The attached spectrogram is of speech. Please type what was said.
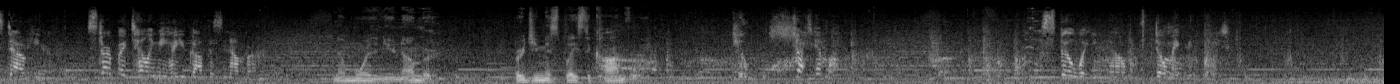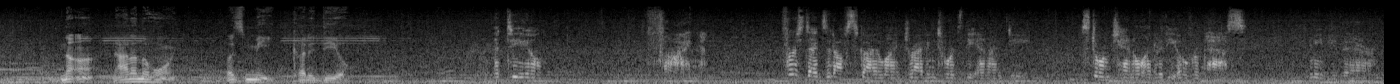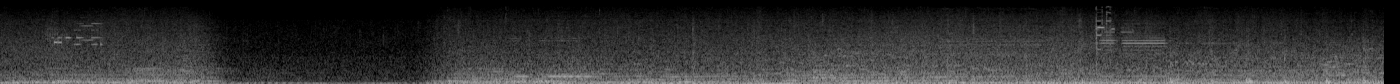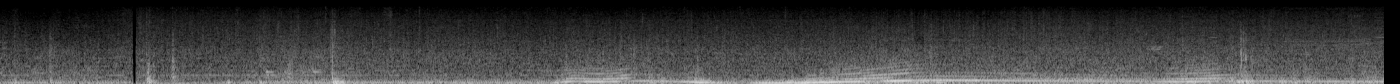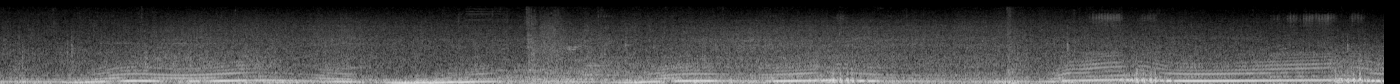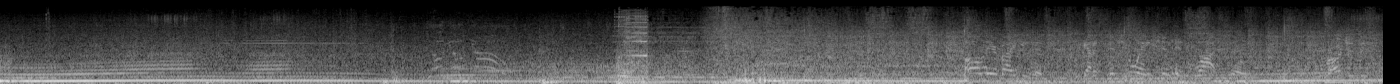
Stout here. Start by telling me how you got this number. No more than your number. Heard you misplaced a convoy. You shut him up! Spill what you know. Don't make me wait. Nuh-uh, not on the horn. Let's meet, cut a deal. A deal. Fine. First exit off Skyline, driving towards the NID. Storm channel under the overpass. Meet you there.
